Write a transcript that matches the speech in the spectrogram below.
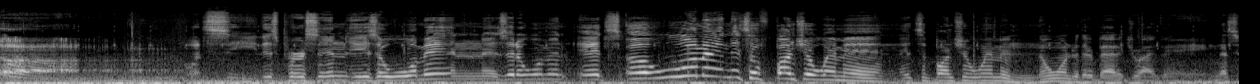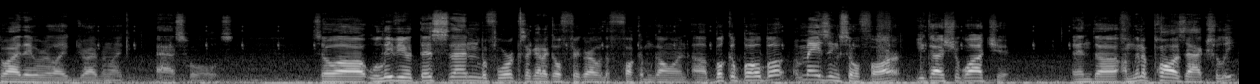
Ugh. Let's see. This person is a woman. Is it a woman? It's a woman. It's a bunch of women. It's a bunch of women. No wonder they're bad at driving. That's why they were like driving like assholes. So uh, we'll leave you with this then before, because I gotta go figure out where the fuck I'm going. Uh, Book of Boba, amazing so far. You guys should watch it. And uh, I'm gonna pause actually.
